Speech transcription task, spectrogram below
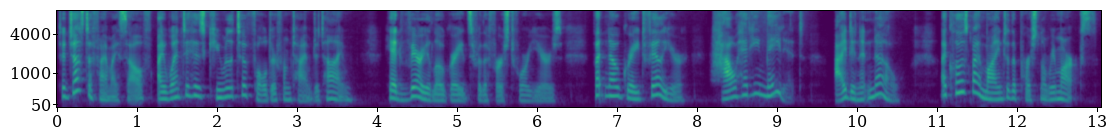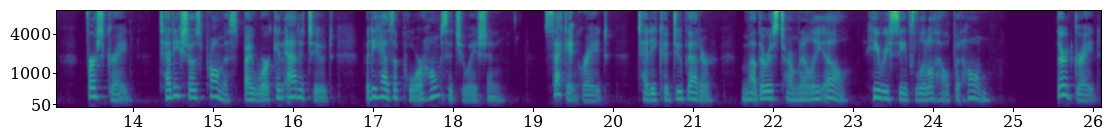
To justify myself, I went to his cumulative folder from time to time. He had very low grades for the first four years, but no grade failure. How had he made it? I didn't know. I closed my mind to the personal remarks. First grade, Teddy shows promise by work and attitude, but he has a poor home situation. Second grade, Teddy could do better. Mother is terminally ill. He receives little help at home. Third grade,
